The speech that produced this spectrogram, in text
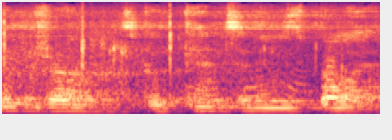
It's called Cantonese Boy.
